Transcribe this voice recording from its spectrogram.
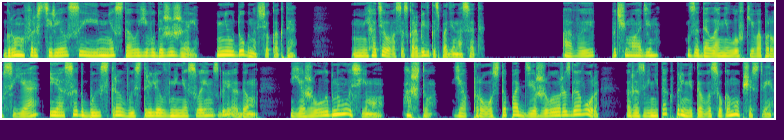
Громов растерялся, и мне стало его даже жаль. Неудобно все как-то. Не хотел вас оскорбить, господин Асад. А вы почему один? Задала неловкий вопрос я, и Асад быстро выстрелил в меня своим взглядом. Я же улыбнулась ему. А что? Я просто поддерживаю разговор. Разве не так принято в высоком обществе?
